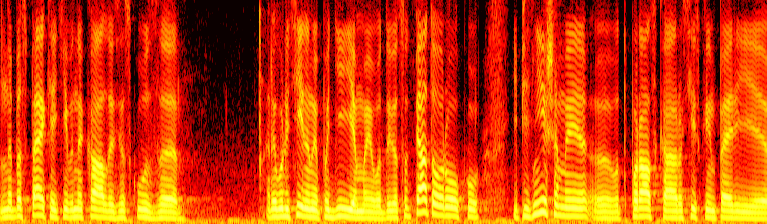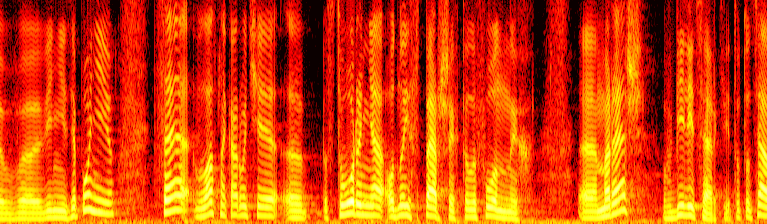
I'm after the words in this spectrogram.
небезпеки, які виникали в зв'язку з революційними подіями от 905 року і пізнішими, е, от поразка Російської імперії в війні з Японією. Це, власне кажучи, е, створення одної з перших телефонних е, мереж в Білій церкві. Тобто ця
